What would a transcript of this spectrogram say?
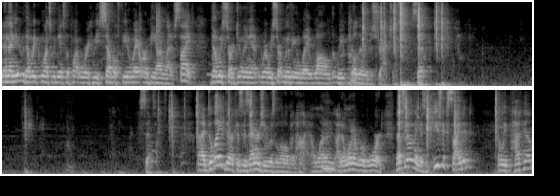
And then, then we, once we get to the point where it can be several feet away or beyond line of sight, then we start doing it where we start moving away while we build in the distractions. Sit. Sit. And I delayed there because his energy was a little bit high. I wanted, mm. I don't want to reward. That's the other thing is if he's excited and we pet him,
